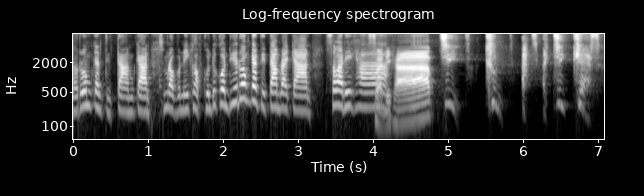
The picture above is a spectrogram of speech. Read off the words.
มาร่วมกันติดตามกันสำหรับวันนี้ขอบคุณทุกคนที่ร่วมกันติดตามรายการ สวัสดีค่ะ สวัสดีครับที่คุณอาจอาจีแคสที่คุณ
